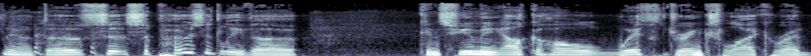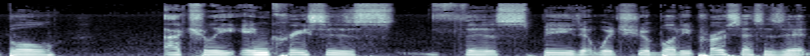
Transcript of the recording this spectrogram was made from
Yeah, though su- supposedly though, consuming alcohol with drinks like Red Bull actually increases the speed at which your body processes it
